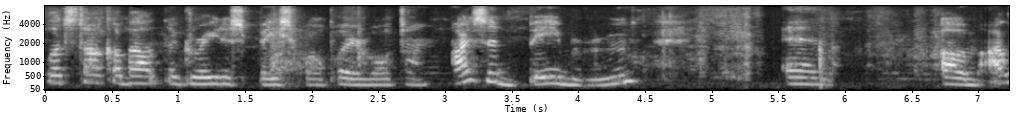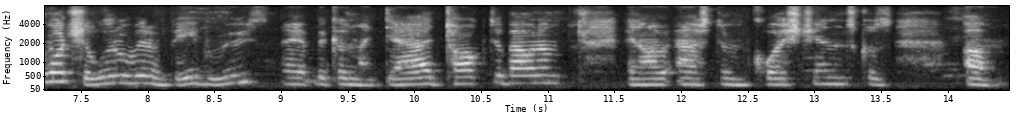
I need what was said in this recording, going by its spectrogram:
let's talk about the greatest baseball player of all time. I said Babe Ruth, and um, I watched a little bit of Babe Ruth eh, because my dad talked about him, and I asked him questions because um,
